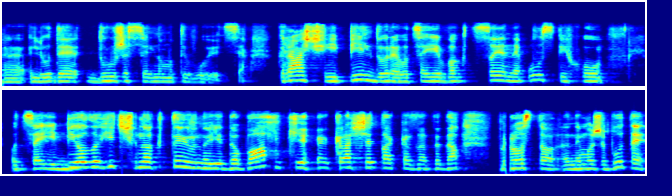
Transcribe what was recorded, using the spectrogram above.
е, Люди дуже сильно мотивуються. Кращі пільдури, оцеї вакцини, успіху, оцеї біологічно активної добавки, краще так казати, да? просто не може бути,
